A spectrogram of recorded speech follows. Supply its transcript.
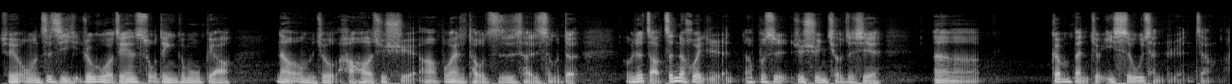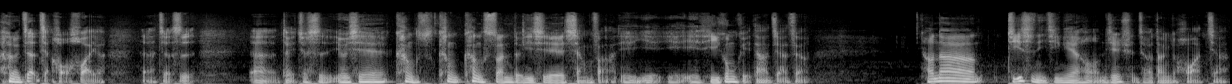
所以，我们自己如果今天锁定一个目标，那我们就好好去学啊，不管是投资还是什么的，我们就找真的会的人，而不是去寻求这些呃根本就一事无成的人。这样 这样讲好坏啊，啊，就是呃，对，就是有一些抗抗抗酸的一些想法，也也也也提供给大家。这样好，那即使你今天哈，你今天选择要当一个画家。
